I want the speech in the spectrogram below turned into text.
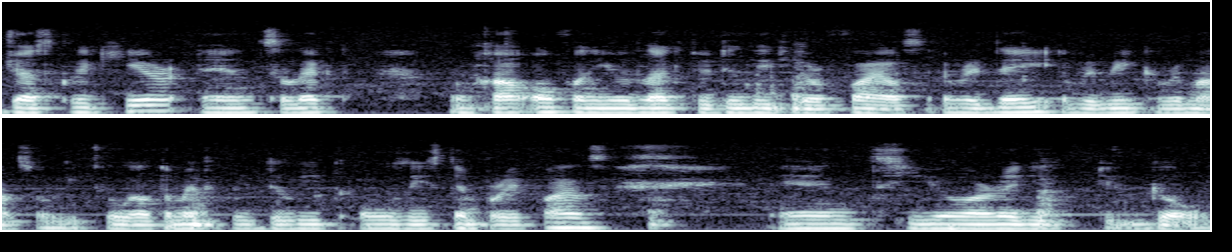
just click here and select on how often you would like to delete your files. Every day every week every month. So it will automatically delete all these temporary files and you are ready to go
